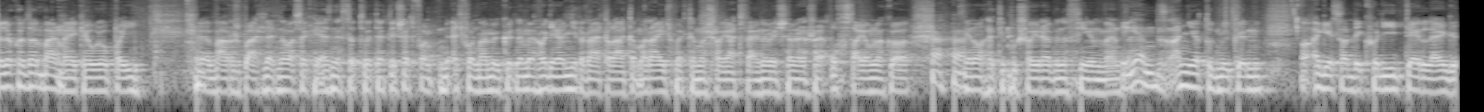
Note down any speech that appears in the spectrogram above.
De gyakorlatilag bármelyik európai városba át lehetne valószínűleg helyezni ezt a történetet, és egyform, egyformán működne, mert hogy én annyira rátaláltam, ráismertem a saját felnövésemre, a saját osztályomnak a, az ilyen archetipusaira ebben a filmben. Igen? ez annyira tud működni, egész addig, hogy így tényleg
